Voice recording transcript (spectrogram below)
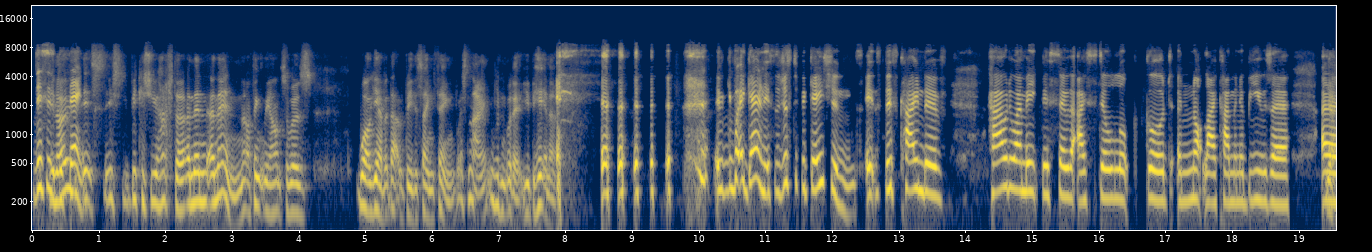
this is you know, the thing. it's it's because you have to, and then and then I think the answer was, well, yeah, but that would be the same thing. But it's, no, it wouldn't, would it? You'd be hitting her. but again, it's the justifications. It's this kind of how do I make this so that I still look good and not like I'm an abuser? Um, Yeah.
